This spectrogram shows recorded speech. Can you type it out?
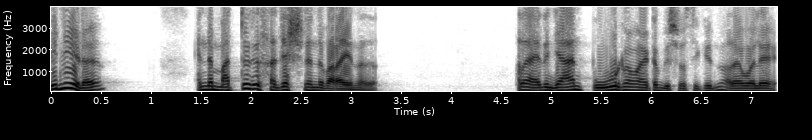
പിന്നീട് എന്റെ മറ്റൊരു സജഷൻ എന്ന് പറയുന്നത് അതായത് ഞാൻ പൂർണമായിട്ടും വിശ്വസിക്കുന്നു അതേപോലെ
